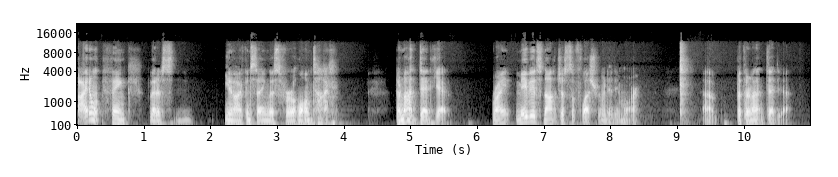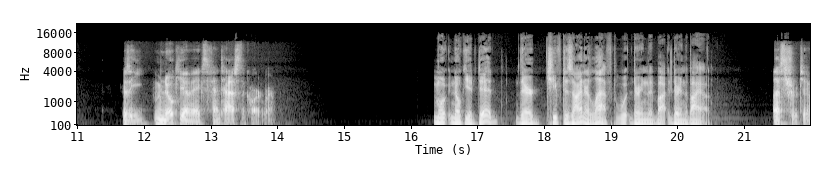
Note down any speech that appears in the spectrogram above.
I don't think that it's, you know, I've been saying this for a long time. They're not dead yet, right? Maybe it's not just a flesh wound anymore, uh, but they're not dead yet. Because Nokia makes fantastic hardware. Mo- Nokia did. Their chief designer left w- during the buy- during the buyout. That's true too.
